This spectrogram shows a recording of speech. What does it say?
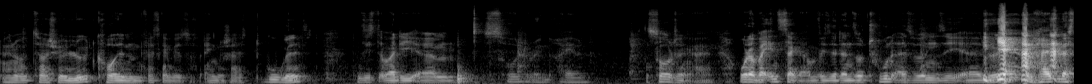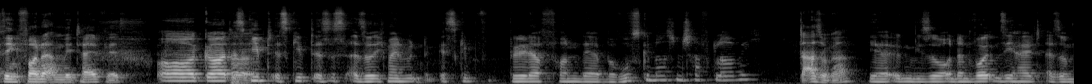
wenn du zum Beispiel Lötkolben, ich weiß gar nicht, wie es auf Englisch heißt, googelst, dann siehst du immer die ähm, Soldering Iron. Soldering Iron. Oder bei Instagram, wie sie dann so tun, als würden sie äh, löten und halten das Ding vorne am Metall fest. Oh Gott, es gibt, es gibt, es ist, also ich meine, es gibt Bilder von der Berufsgenossenschaft, glaube ich. Da sogar. Ja, irgendwie so. Und dann wollten sie halt, also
